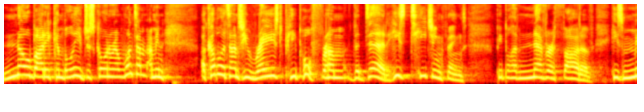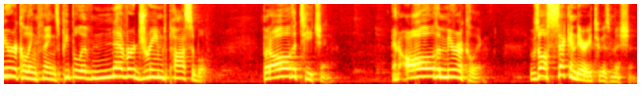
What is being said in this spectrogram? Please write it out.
nobody can believe, just going around. One time, I mean, a couple of times he raised people from the dead. He's teaching things people have never thought of, he's miracling things people have never dreamed possible. But all the teaching and all the miracling, it was all secondary to his mission.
